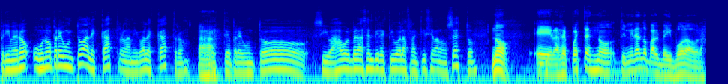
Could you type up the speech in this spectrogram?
Primero, uno preguntó, Alex Castro, el amigo Alex Castro, Ajá. este, preguntó si vas a volver a ser directivo de la franquicia de baloncesto. No, eh, la respuesta es no. Estoy mirando para el béisbol ahora.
